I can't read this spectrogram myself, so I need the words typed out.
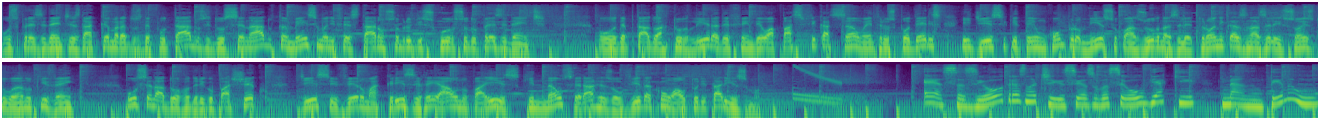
Os presidentes da Câmara dos Deputados e do Senado também se manifestaram sobre o discurso do presidente. O deputado Arthur Lira defendeu a pacificação entre os poderes e disse que tem um compromisso com as urnas eletrônicas nas eleições do ano que vem. O senador Rodrigo Pacheco disse ver uma crise real no país que não será resolvida com autoritarismo. Essas e outras notícias você ouve aqui na Antena 1.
